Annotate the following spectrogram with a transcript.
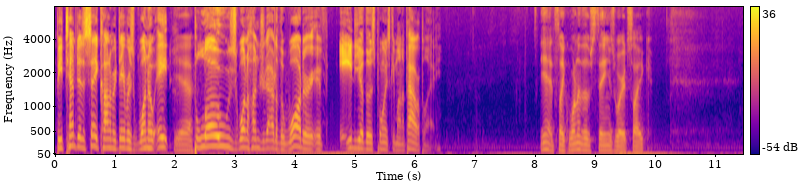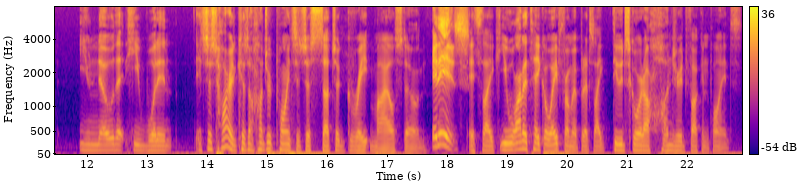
be tempted to say Connor McDavid's 108 Yeah. blows 100 out of the water if 80 of those points came on a power play. Yeah, it's like one of those things where it's like you know that he wouldn't. It's just hard because hundred points is just such a great milestone. It is. It's like you want to take away from it, but it's like, dude scored a hundred fucking points.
